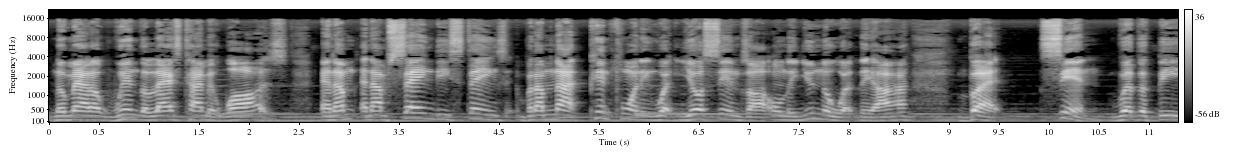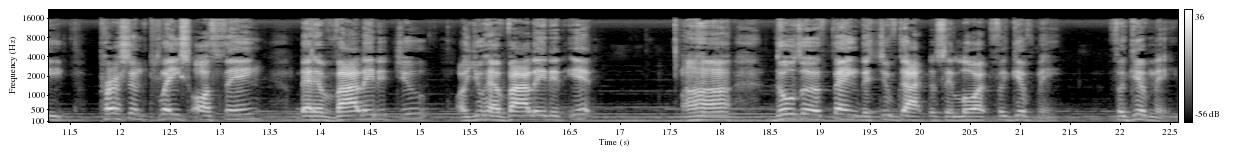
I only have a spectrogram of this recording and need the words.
no matter when the last time it was. And I'm and I'm saying these things, but I'm not pinpointing what your sins are. Only you know what they are. But sin, whether it be person, place, or thing that have violated you, or you have violated it, uh-huh. Those are the things that you've got to say, Lord, forgive me. Forgive me.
